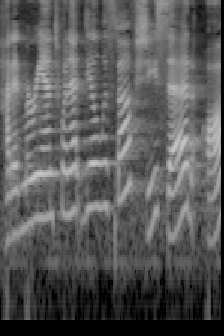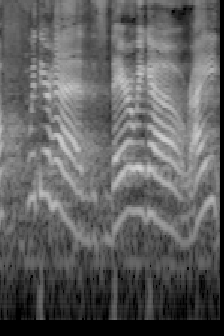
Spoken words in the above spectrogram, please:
How did Marie Antoinette deal with stuff? She said, Off with your heads. There we go, right?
